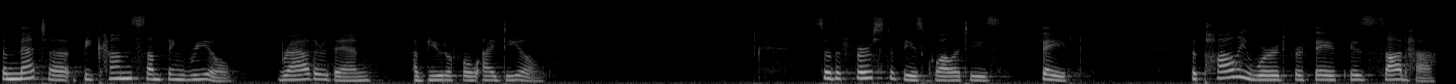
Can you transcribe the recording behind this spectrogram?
The metta becomes something real rather than a beautiful ideal. So, the first of these qualities, faith. The Pali word for faith is saddha,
